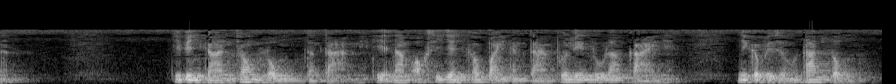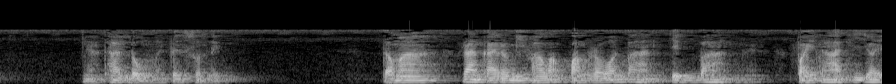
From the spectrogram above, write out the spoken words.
นะที่เป็นการช่องลมต่างๆที่นำออกซิเจนเข้าไปต่าง ๆ เพื่อเลี้ยงดูร่างกายเนี่ย นี่ก็เป็นส่วนของธาตุลมนะธาตุลมมันเป็นส่วนหนึ่ง ต่อมาร่างกายเรามีภาวะความร้อนบ้างเย็นบ้างไฟธาตุที่ย่อย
